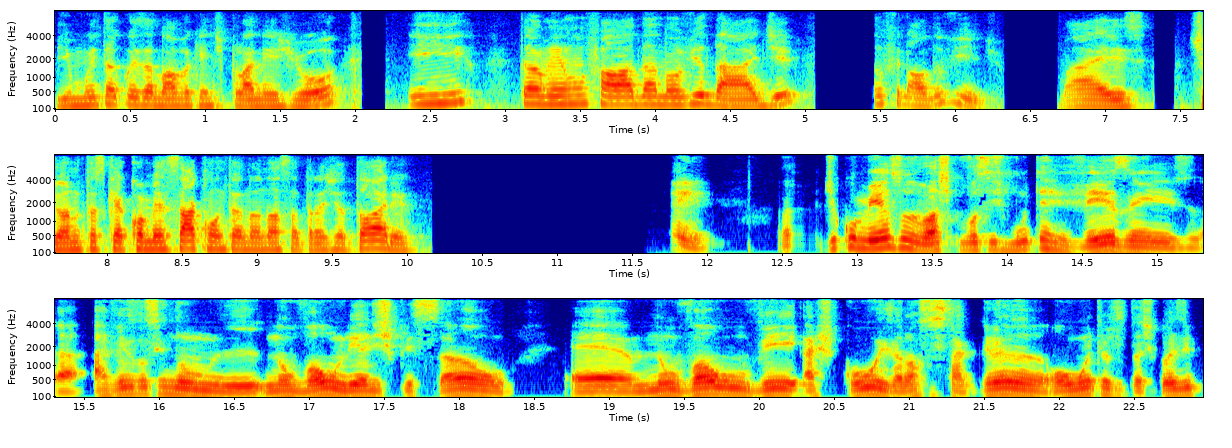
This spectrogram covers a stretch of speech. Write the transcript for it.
e muita coisa nova que a gente planejou e também vamos falar da novidade no final do vídeo. Mas Jonatas quer começar contando a nossa trajetória? Bem, de começo, eu acho que vocês muitas vezes, às vezes vocês não, não vão ler a descrição, é, não vão ver as coisas, nosso Instagram ou muitas outras coisas. E,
